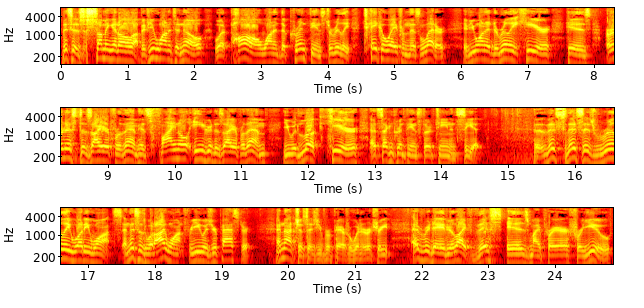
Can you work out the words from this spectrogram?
This is summing it all up. If you wanted to know what Paul wanted the Corinthians to really take away from this letter, if you wanted to really hear his earnest desire for them, his final eager desire for them, you would look here at 2 Corinthians 13 and see it. This, this is really what he wants. And this is what I want for you as your pastor. And not just as you prepare for winter retreat, every day of your life. This is my prayer for you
